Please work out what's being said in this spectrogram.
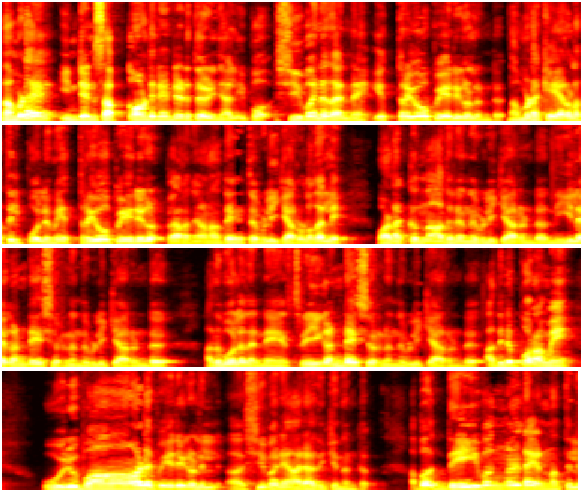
നമ്മുടെ ഇന്ത്യൻ സബ് കോണ്ടിനെന്റ് എടുത്തു കഴിഞ്ഞാൽ ഇപ്പോൾ ശിവന് തന്നെ എത്രയോ പേരുകളുണ്ട്. നമ്മുടെ കേരളത്തിൽ പോലും എത്രയോ പേരുകൾ പറഞ്ഞാണ് അദ്ദേഹത്തെ വിളിക്കാറുള്ളത് അല്ലേ? വടക്കുന്നാഥൻ എന്ന് വിളിക്കാറുണ്ട് നീലകണ്ഠേശ്വരൻ എന്ന് വിളിക്കാറുണ്ട് അതുപോലെ തന്നെ ശ്രീകണ്ഠേശ്വരൻ എന്ന് വിളിക്കാറുണ്ട്. അതിന് പുറമെ ഒരുപാട് പേരുകളിൽ ശിവനെ ആരാധിക്കുന്നുണ്ട്. അപ്പോൾ ദൈവങ്ങളുടെ എണ്ണത്തിൽ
